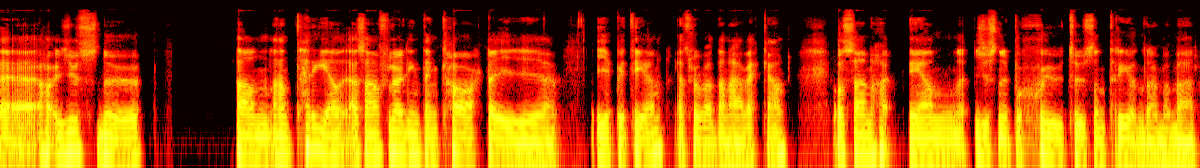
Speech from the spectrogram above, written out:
eh, har just nu han, han, tre, alltså han förlorade inte en karta i IPT, jag tror det var den här veckan. Och sen är han just nu på 7300 MMR.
